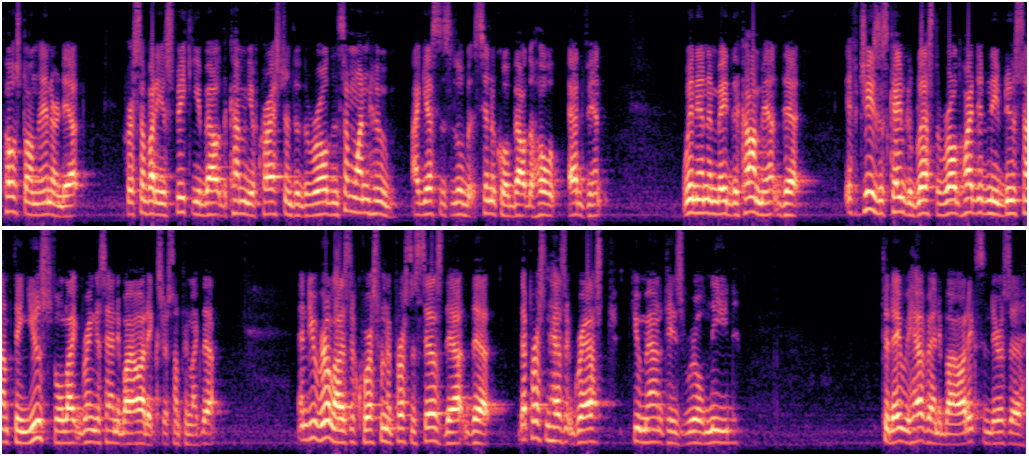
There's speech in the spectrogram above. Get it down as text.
post on the internet where somebody is speaking about the coming of Christ into the world, and someone who I guess is a little bit cynical about the whole Advent went in and made the comment that if Jesus came to bless the world, why didn't he do something useful like bring us antibiotics or something like that? And you realize, of course, when a person says that, that that person hasn't grasped humanity's real need. Today we have antibiotics, and there's a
